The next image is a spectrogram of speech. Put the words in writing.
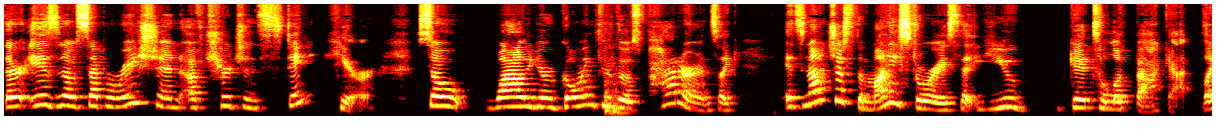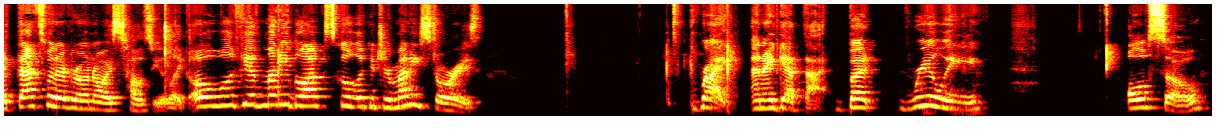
There is no separation of church and state here. So while you're going through those patterns, like it's not just the money stories that you get to look back at. Like that's what everyone always tells you. Like, oh, well, if you have money blocks, go look at your money stories. Right. And I get that. But really, also,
